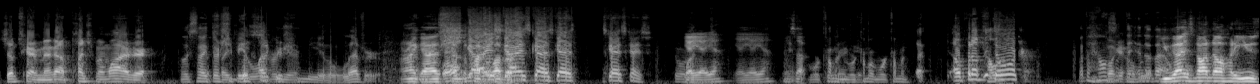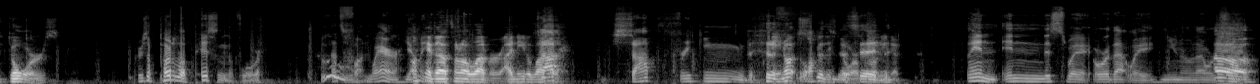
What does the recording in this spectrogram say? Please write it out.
Jump scare me. I'm gonna punch my monitor. Looks like there Looks should like- be a Looks like lever there here. should be a lever. Alright, guys. Oh, time to guys, guys, guys, guys, guys, guys. Yeah, yeah, yeah, yeah, yeah, yeah. What's Yeah, up? We're coming. Right We're coming. We're coming. Uh, open up the Hello? door. What the hell's at the end of that? You guys not know how to use doors. There's a puddle of piss on the floor. That's fun. Where? Yummy. Okay, that's not a lever. I need a lever. Stop. Stop freaking. Okay, you know what? Screw this door. locking We don't need it. In, in this way or that way. You know that works. Oh.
